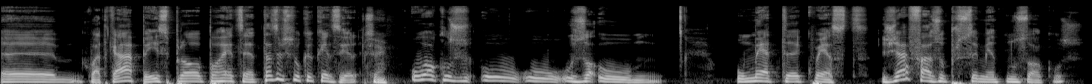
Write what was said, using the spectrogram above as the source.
uh, 4K, isso para o, para o headset. Estás a perceber o que eu quero dizer? Sim o óculos, o, o, o, o Meta Quest já faz o processamento nos óculos,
